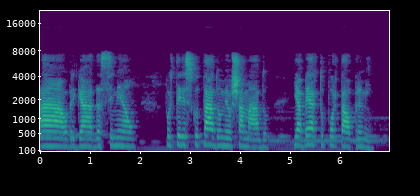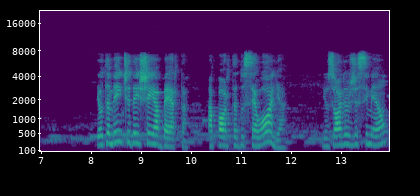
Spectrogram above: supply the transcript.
Ah, obrigada, Simeão, por ter escutado o meu chamado e aberto o portal para mim. Eu também te deixei aberta a porta do céu, olha! E os olhos de Simeão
